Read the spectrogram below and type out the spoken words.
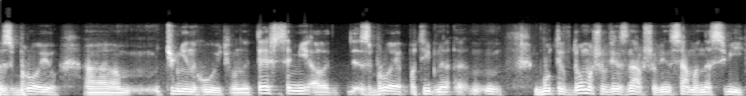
зброю тюнінгують вони теж самі, але зброя потрібна е, бути вдома, щоб він знав, що він саме на свій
